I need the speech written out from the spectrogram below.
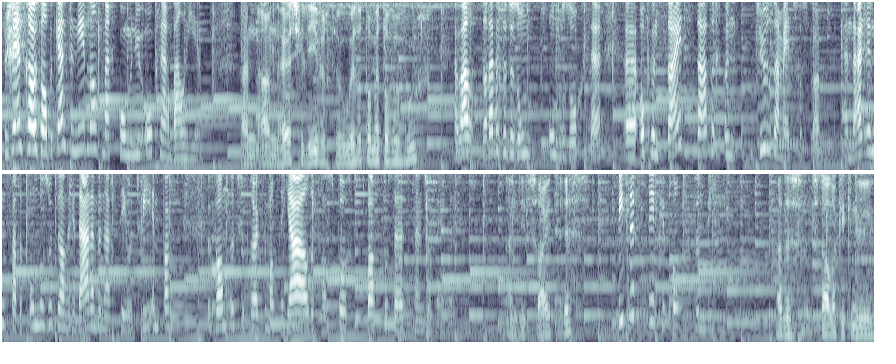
Ze zijn trouwens al bekend in Nederland, maar komen nu ook naar België. En aan huis geleverd, hoe is het dan met dat vervoer? En wel, dat hebben ze dus onderzocht. Hè. Uh, op hun site staat er een duurzaamheidsverslag. En daarin staat het onderzoek dat ze gedaan hebben naar CO2-impact van het gebruikte materiaal, de transport, het wasproces en zo verder. En die site is? pieter-pot.be ja, Dus stel dat ik nu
